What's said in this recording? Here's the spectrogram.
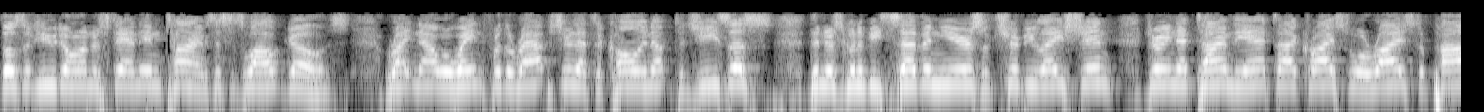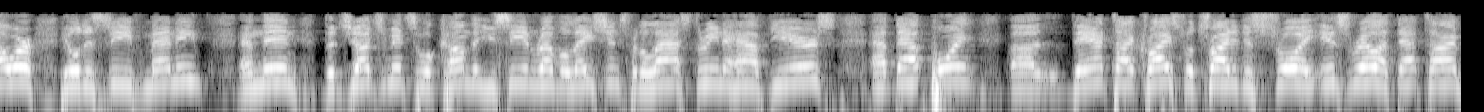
Those of you who don't understand end times, this is how it goes. Right now we're waiting for the rapture. That's a calling up to Jesus. Then there's going to be seven years of tribulation. During that time, the Antichrist will rise to power. He'll deceive many. And then the judgments will come that you see in Revelations for the last three and a half years. At that point, uh, the Antichrist will try to destroy Israel. At that time,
